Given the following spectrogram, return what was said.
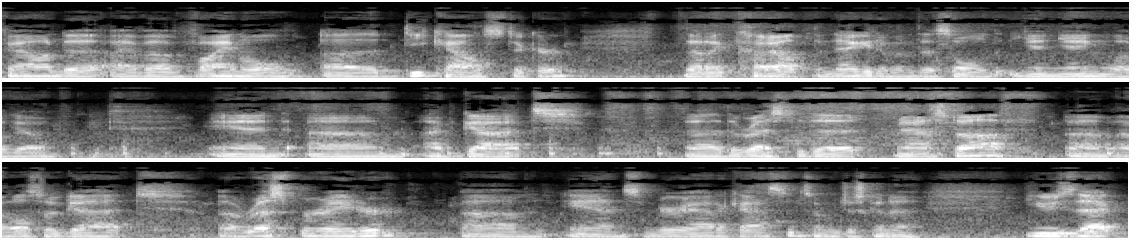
Found a, I have a vinyl uh, decal sticker that I cut out the negative of this old yin yang logo and um, I've got uh, the rest of the mask off. Um, I've also got a respirator um, and some muriatic acid, so I'm just gonna use that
